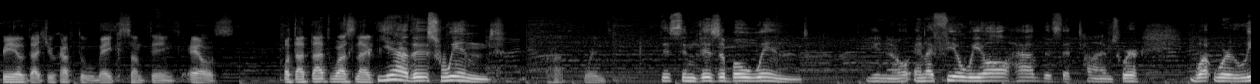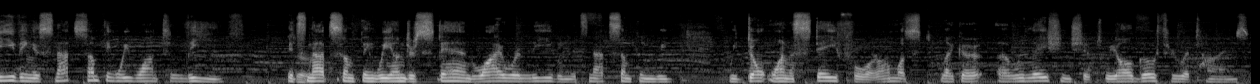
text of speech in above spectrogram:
feel that you have to make something else, but that that was like yeah, this wind, uh-huh, wind, this invisible wind, you know. And I feel we all have this at times where what we're leaving is not something we want to leave. It's sure. not something we understand why we're leaving. It's not something we we don't want to stay for, almost like a, a relationships we all go through at times.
